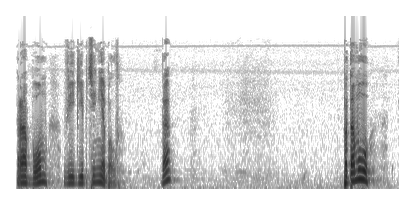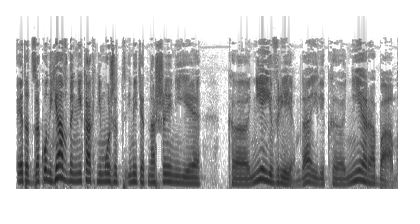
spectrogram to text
рабом в Египте не был. Да? Потому этот закон явно никак не может иметь отношение к неевреям, да, или к нерабам.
